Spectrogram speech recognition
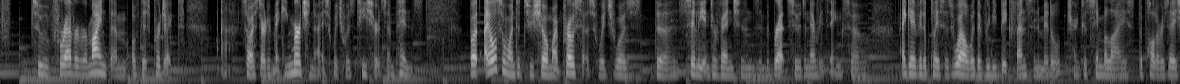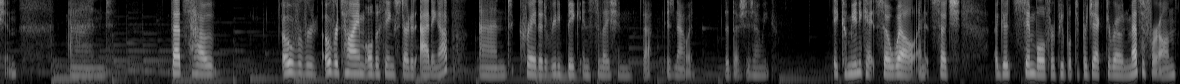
to forever remind them of this project. Uh, so I started making merchandise, which was t shirts and pins. But I also wanted to show my process, which was the silly interventions and the bread suit and everything. So I gave it a place as well with a really big fence in the middle, trying to symbolize the polarization. And that's how over over time all the things started adding up and created a really big installation that is now at the Dutch Design Week. It communicates so well and it's such a good symbol for people to project their own metaphor on.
